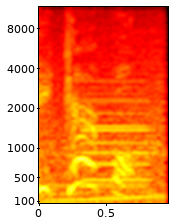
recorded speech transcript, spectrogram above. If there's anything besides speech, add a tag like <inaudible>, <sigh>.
Be careful!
